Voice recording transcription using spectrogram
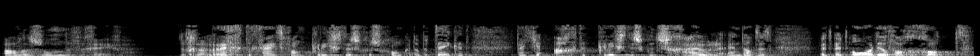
Alle zonden vergeven. De gerechtigheid van Christus geschonken. Dat betekent dat je achter Christus kunt schuilen en dat het, het, het oordeel van God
